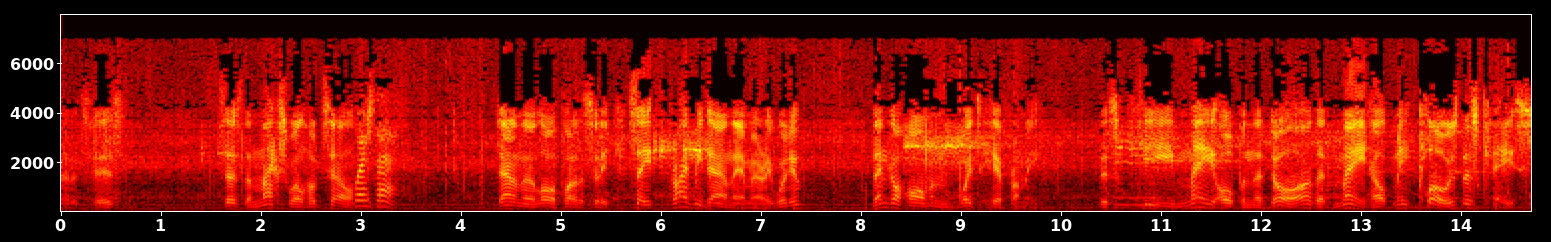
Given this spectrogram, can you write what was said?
that it's his. It says the Maxwell Hotel. Where's that? Down in the lower part of the city. Say, drive me down there, Mary, will you? Then go home and wait to hear from me. This key may open the door that may help me close this case.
